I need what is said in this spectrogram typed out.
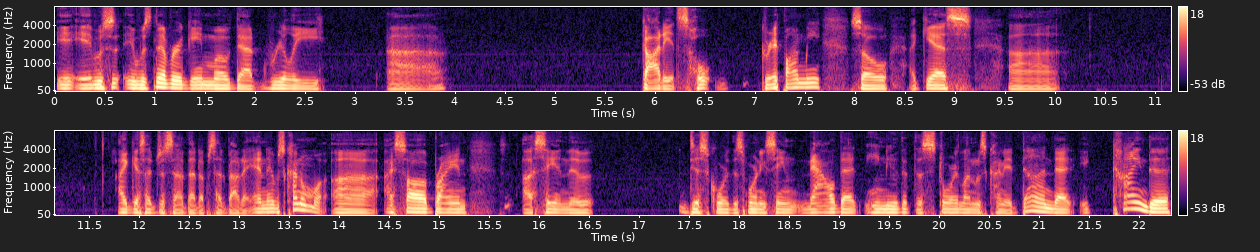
it, it was, it was never a game mode that really, uh, got its whole grip on me. So I guess, uh, I guess I just had that upset about it. And it was kind of uh, I saw Brian uh, say in the Discord this morning saying now that he knew that the storyline was kind of done, that it kind of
